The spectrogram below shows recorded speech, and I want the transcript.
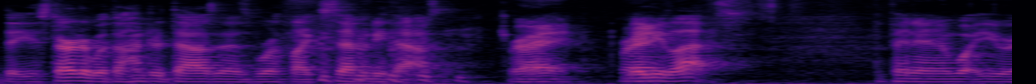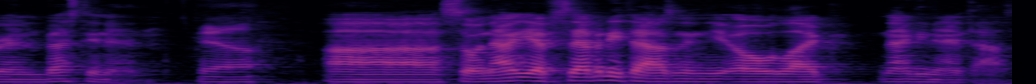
that you started with 100,000 is worth like 70,000, right? Right, Maybe less, depending on what you were investing in. yeah Uh, so now you have 70,000 and you owe like 99,000.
